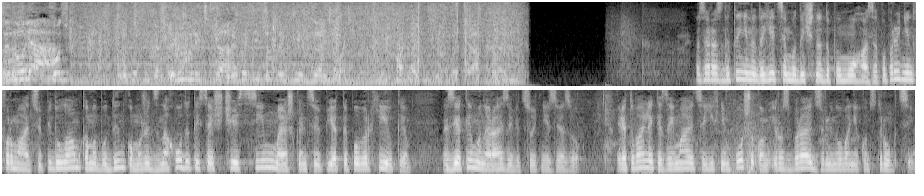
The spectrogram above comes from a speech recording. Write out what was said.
Сынуля. Вот. Сынулечка. Сынулечка. Сынулечка. Сынулечка. Сынулечка. Сынулечка. Зараз дитині надається медична допомога. За попередню інформацію, під уламками будинку можуть знаходитися ще сім мешканців п'ятиповерхівки, з якими наразі відсутній зв'язок. Рятувальники займаються їхнім пошуком і розбирають зруйновані конструкції.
